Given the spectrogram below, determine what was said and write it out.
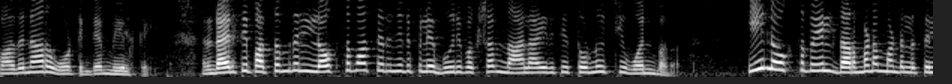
പതിനാറ് വോട്ടിന്റെ മേൽക്കൈ. രണ്ടായിരത്തി പത്തൊമ്പതിൽ ലോക്സഭാ തെരഞ്ഞെടുപ്പിലെ ഭൂരിപക്ഷം നാലായിരത്തി തൊണ്ണൂറ്റി ഒൻപത് ഈ ലോക്സഭയിൽ ധർമ്മടം മണ്ഡലത്തിൽ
